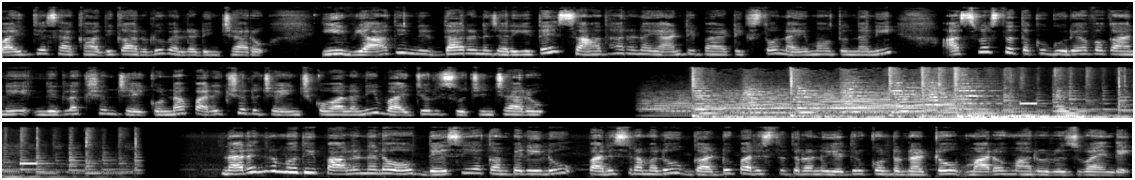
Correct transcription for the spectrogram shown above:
వైద్య శాఖ అధికారులు వెల్లడించారు. ఈ వ్యాధి నిర్ధారణ జరిగితే సాధారణ యాంటీబయాటిక్స్తో నయమవుతుందని అస్వస్థతకు గురవ్వగానే నిర్లక్ష్యం చేయకుండా పరీక్షలు చేయించుకోవాలని వైద్యులు సూచించారు. నరేంద్ర మోదీ పాలనలో దేశీయ కంపెనీలు పరిశ్రమలు గడ్డు పరిస్థితులను ఎదుర్కొంటున్నట్లు మరోమారు రుజువైంది.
